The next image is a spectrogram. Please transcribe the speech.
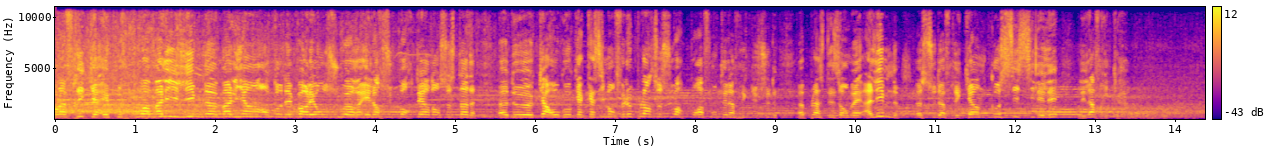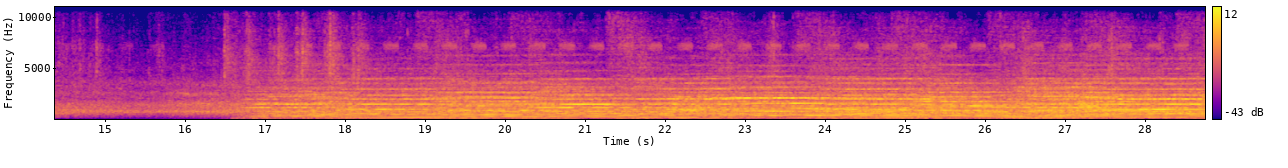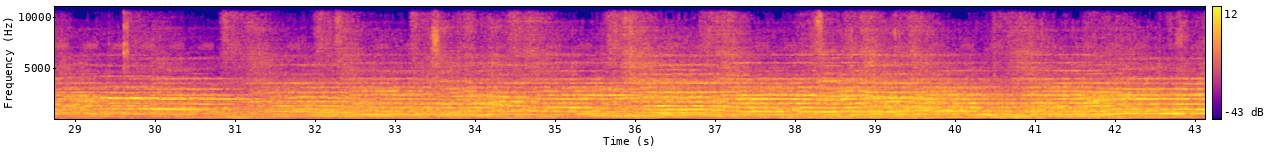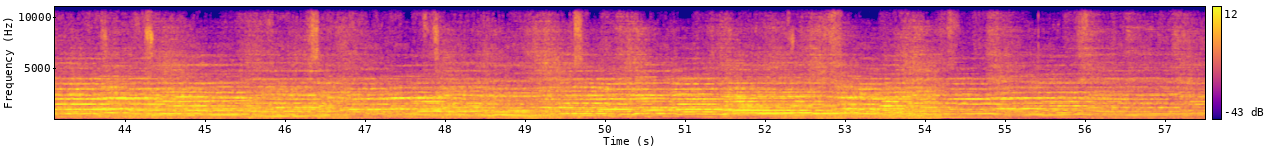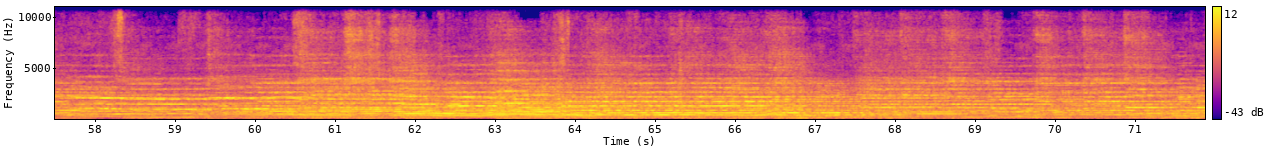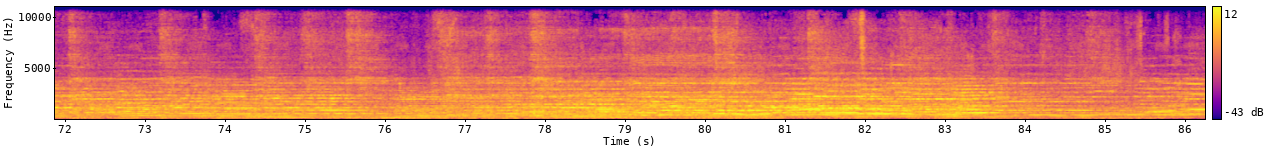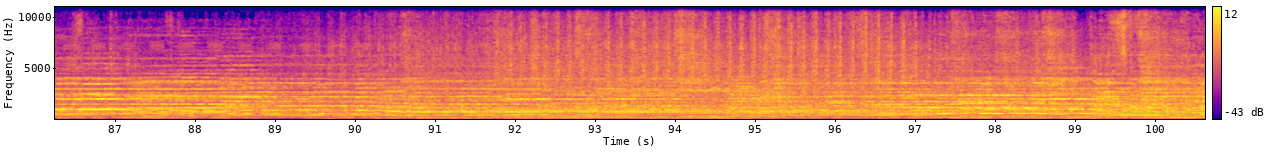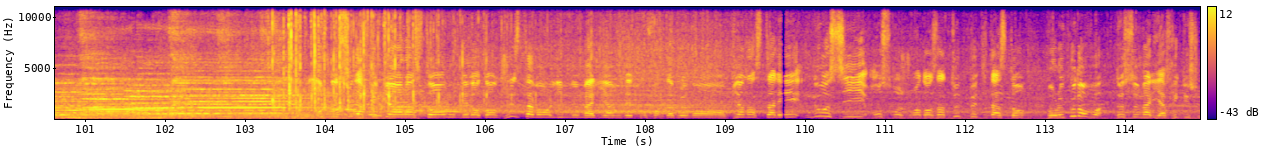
l'Afrique est pour toi Mali, l'hymne malien entonné par les 11 joueurs et leurs supporters dans ce stade de Karongo qui a quasiment fait le plein ce soir pour affronter l'Afrique du Sud. Place désormais à l'hymne sud-africain, Kossi Silele, les juste avant l'hymne malien. Vous êtes confortablement bien installés. Nous aussi, on se rejoint dans un tout petit instant pour le coup d'envoi de ce Mali Afrique du Sud.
